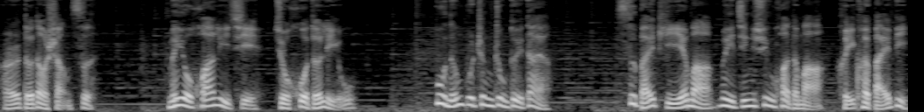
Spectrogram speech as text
而得到赏赐，没有花力气就获得礼物，不能不郑重对待啊！四百匹野马，未经驯化的马和一块白璧，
